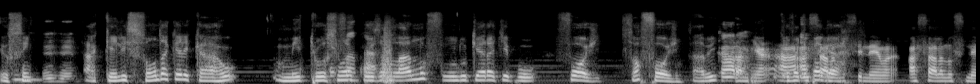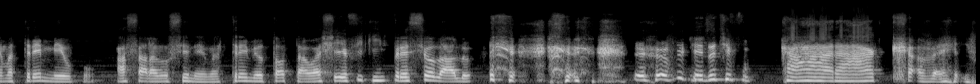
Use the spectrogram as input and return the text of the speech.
Eu senti Uhum. aquele som daquele carro me trouxe É uma fantástico. coisa lá no fundo que era tipo, foge, só foge, sabe? A, Cara, minha- vai a- a sala no cinema, a sala no cinema tremeu, pô. A sala no cinema tremeu total. Achei, eu fiquei impressionado. eu fiquei do tipo, caraca, velho.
